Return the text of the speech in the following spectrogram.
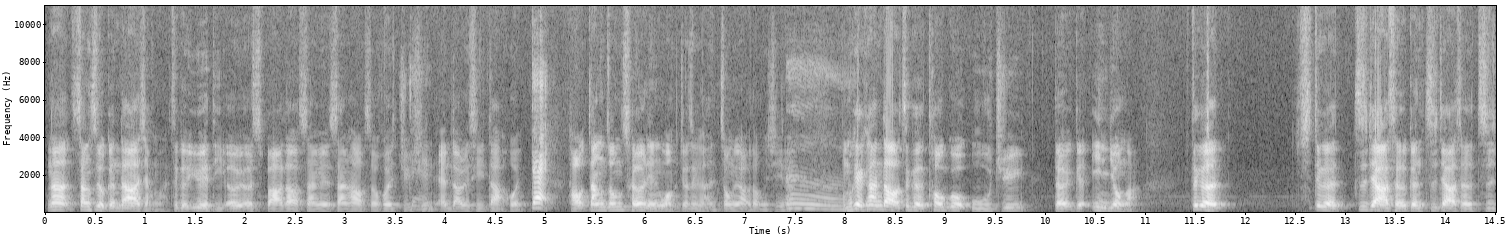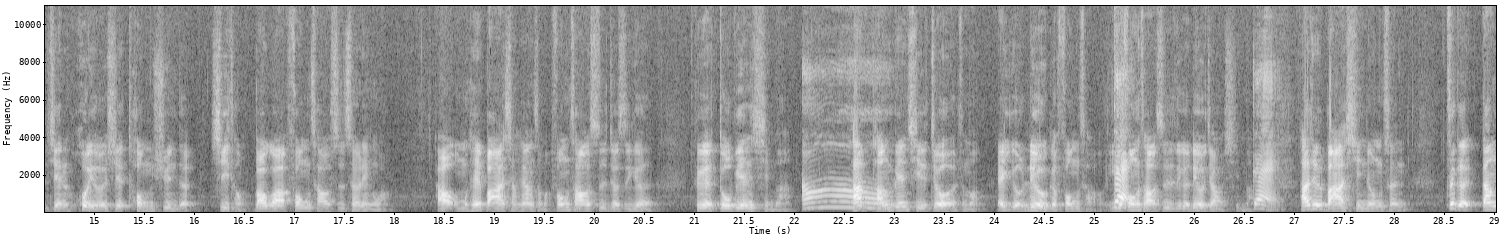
那上次有跟大家讲嘛，这个月底二月二十八到三月三号的时候会举行 MWC 大会。对，好，当中车联网就是个很重要的东西了。嗯我们可以看到，这个透过五 G 的一个应用啊，这个这个自驾车跟自驾车之间会有一些通讯的系统，包括蜂巢式车联网。好，我们可以把它想象什么？蜂巢式就是一个这个多边形嘛，哦，它旁边其实就有什么？哎，有六个蜂巢，一个蜂巢是这个六角形嘛，对，它就把它形容成这个当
